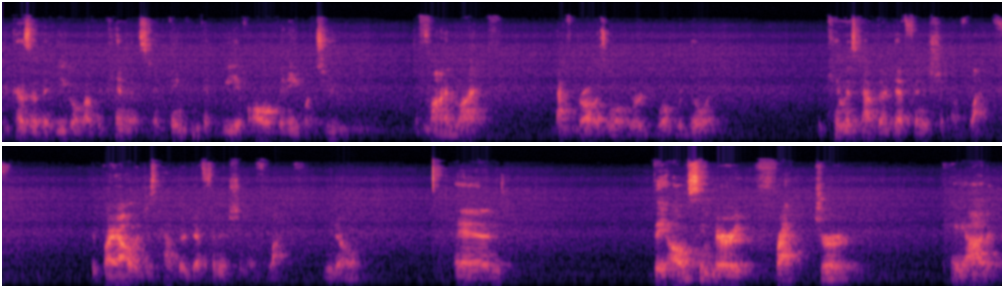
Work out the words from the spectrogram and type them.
because of the ego of the chemist, and thinking that we have all been able to define life. After all, is what we're what we're doing. The chemists have their definition of life. The biologists have their definition of life. You know, and they all seem very fractured, chaotic.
